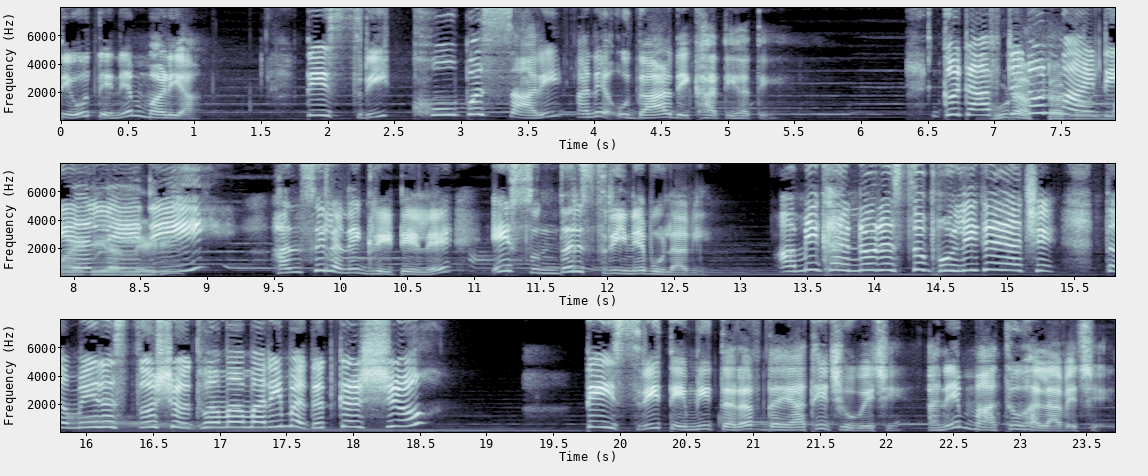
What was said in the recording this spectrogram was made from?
તેઓ તેને મળ્યા. તે સ્ત્રી ખૂબ જ સારી અને ઉદાર દેખાતી હતી. Good afternoon my dear lady Hansel અને ગ્રેટેલે એ સુંદર સ્ત્રીને બોલાવી. અમે ઘરનો રસ્તો ભૂલી ગયા છે. તમે રસ્તો શોધવામાં અમારી મદદ કરશો? તે સ્ત્રી તેમની તરફ દયાથી જુએ છે અને માથું હલાવે છે.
